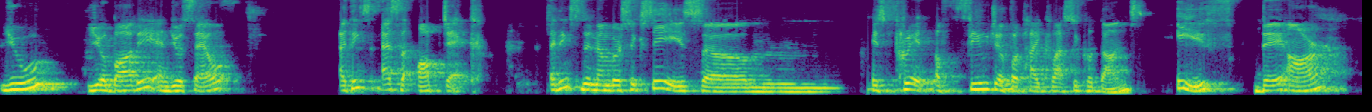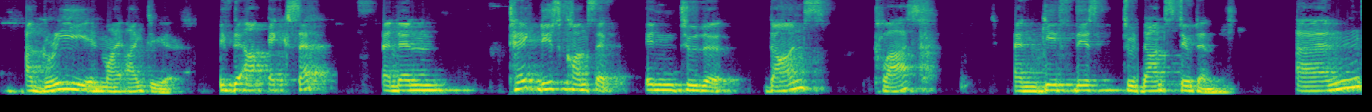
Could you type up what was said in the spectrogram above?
you your body and yourself i think as the object. I think the number 60 is um, is create a future for thai classical dance if they are agree in my idea. If they are accept and then take this concept into the dance class and give this to dance students and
